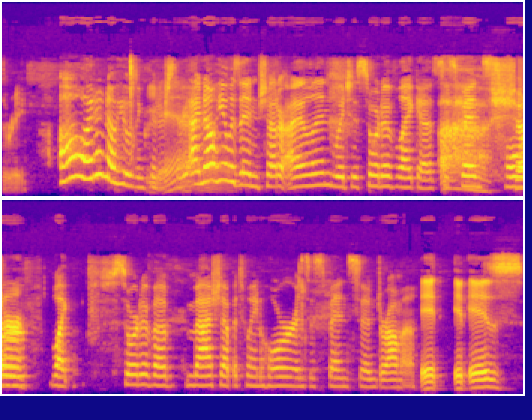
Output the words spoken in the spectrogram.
3. Oh, I didn't know he was in Critters Yeah. 3. I know he was in Shutter Island, which is sort of like a suspense Ah, horror, Shutter- like sort of a mashup between horror and suspense and drama. It it is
